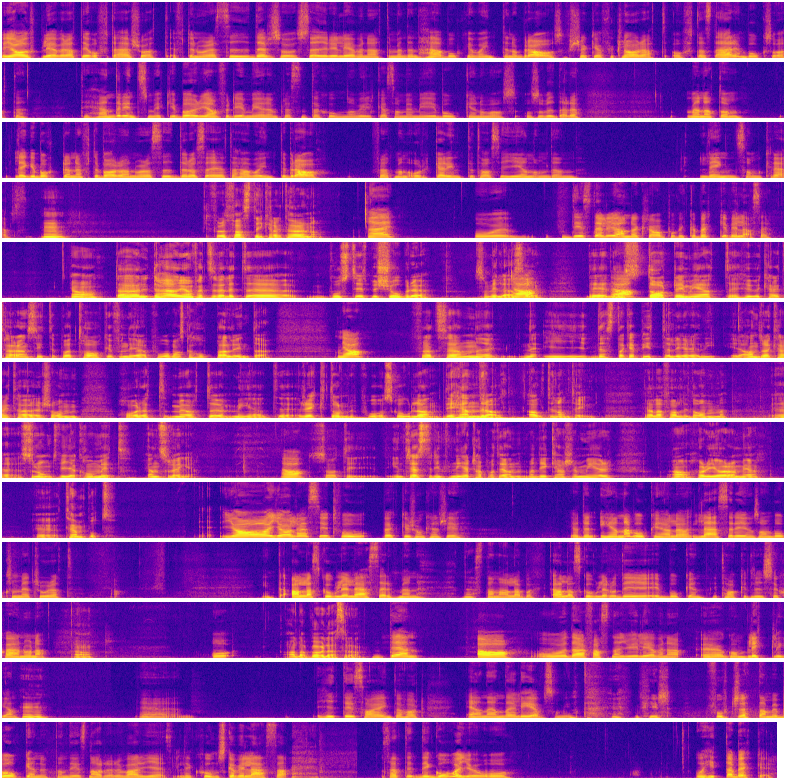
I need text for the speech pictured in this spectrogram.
jag upplever att det ofta är så att efter några sidor så säger eleverna att men den här boken var inte något bra och så försöker jag förklara att oftast är en bok så att det, det händer inte så mycket i början för det är mer en presentation av vilka som är med i boken och, vad, och så vidare. Men att de lägger bort den efter bara några sidor och säger att det här var inte bra för att man orkar inte ta sig igenom den längd som krävs. Mm. För att fastna i karaktärerna. Nej, och det ställer ju andra krav på vilka böcker vi läser. Ja, det här, det här är ju faktiskt väldigt eh, positivt Shobre som vi läser. Ja. Det, den ja. startar ju med att huvudkaraktären sitter på ett tak och funderar på om man ska hoppa eller inte. Ja. För att sen eh, i nästa kapitel är det, är det andra karaktärer som har ett möte med eh, rektorn på skolan. Det händer all, alltid någonting. I alla fall i de, eh, så långt vi har kommit, än så länge. Ja. Så att intresset är inte nedtappat än, men det är kanske mer ja, har att göra med eh, tempot. Ja, jag läser ju två böcker som kanske... Ja, den ena boken jag läser är en sån bok som jag tror att ja, inte alla skolor läser, men nästan alla, alla skolor. Och det är boken I taket lyser stjärnorna. Ja. Och alla bör läsa den. Den, ja, och där fastnar ju eleverna ögonblickligen. Mm. Eh, hittills har jag inte hört en enda elev som inte vill fortsätta med boken utan det är snarare varje lektion ska vi läsa. Så att det, det går ju att, att hitta böcker.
